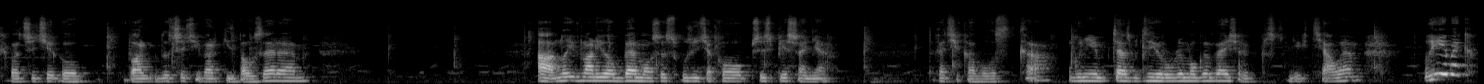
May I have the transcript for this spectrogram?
chyba trzeciego, do trzeciej walki z Bowserem. A, no i w Mario B może służyć jako przyspieszenie. Taka ciekawostka. Ogólnie teraz do tej rury mogłem wejść, ale po prostu nie chciałem. Grzybek!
